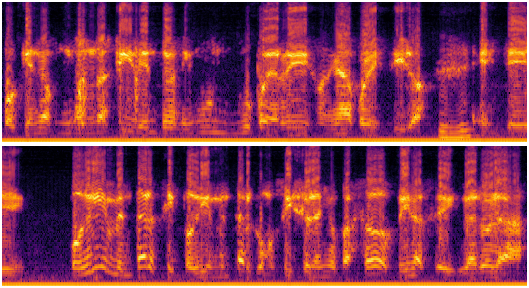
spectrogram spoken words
porque no, no, estoy dentro de ningún grupo de riesgo ni nada por el estilo. este Podría inventar, sí, podría inventar, como se hizo el año pasado, apenas se declaró la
